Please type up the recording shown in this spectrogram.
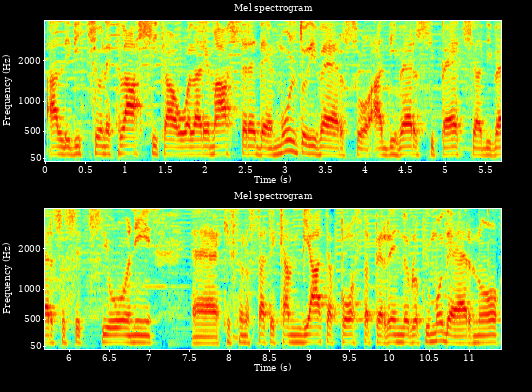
all'edizione classica o alla remastered è molto diverso, ha diversi pezzi, ha diverse sezioni eh, che sono state cambiate apposta per renderlo più moderno.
